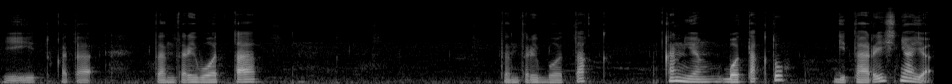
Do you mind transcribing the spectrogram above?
gitu kata Tantri Botak. Tantri Botak kan yang botak tuh gitarisnya ya.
